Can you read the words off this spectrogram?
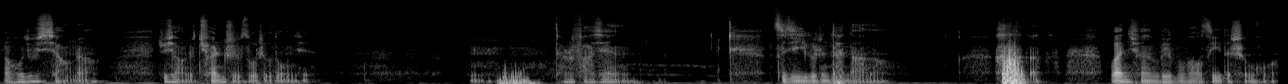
然后就想着，就想着全职做这个东西，嗯，但是发现自己一个人太难了，完全喂不饱自己的生活，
